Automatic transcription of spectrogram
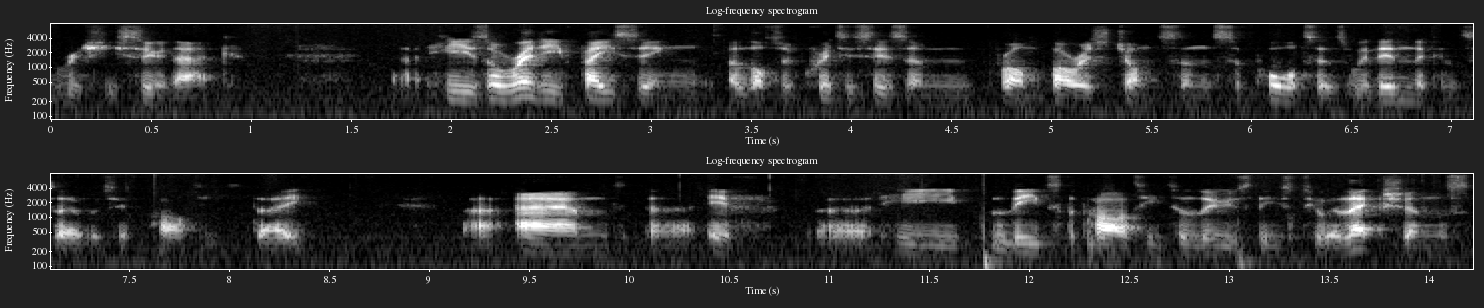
Rishi Sunak. Uh, he's already facing a lot of criticism from Boris Johnson supporters within the Conservative Party today, uh, and uh, if uh, he leads the party to lose these two elections,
